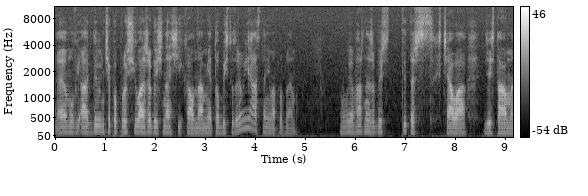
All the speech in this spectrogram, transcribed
e, mówi, a gdybym cię poprosiła, żebyś nasikał na mnie, to byś to zrobił? Jasne, nie ma problemu. Mówię, ważne, żebyś ty też chciała gdzieś tam e,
